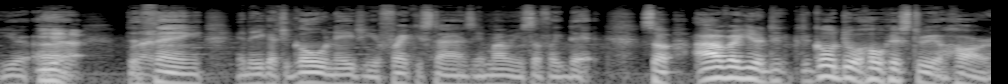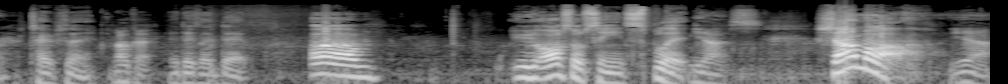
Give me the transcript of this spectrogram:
Your uh, yeah the right. thing, and then you got your golden age and your Frankenstein's and mommy and stuff like that. So I would you know to, go do a whole history of horror type thing. Okay, and things like that. Um, you also seen Split. Yes, Shyamalan. Yeah,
